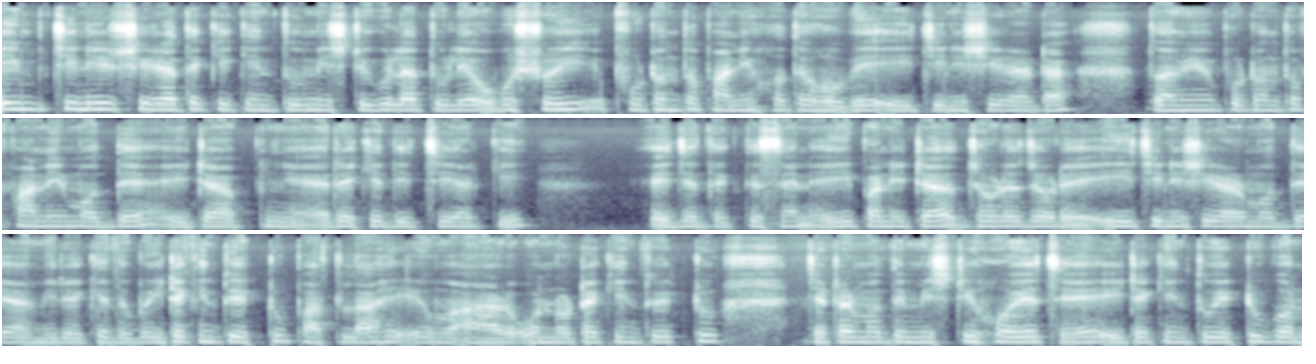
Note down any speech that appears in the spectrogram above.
এই চিনির শিরা থেকে কিন্তু মিষ্টিগুলা তুলে অবশ্যই ফুটন্ত পানি হতে হবে এই চিনির শিরাটা। তো আমি ফুটন্ত পানির মধ্যে এইটা রেখে দিচ্ছি আর কি। এই যে দেখতেছেন, এই পানিটা ঝরে ঝরে এই চিনি শিরার মধ্যে আমি রেখে দেবো। এটা কিন্তু একটু পাতলা আর অন্যটা কিন্তু একটু যেটার মধ্যে মিষ্টি হয়েছে, এটা কিন্তু একটু ঘন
